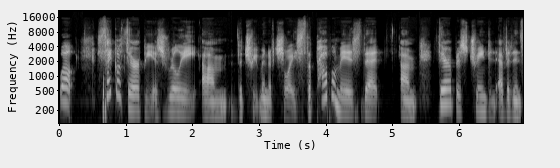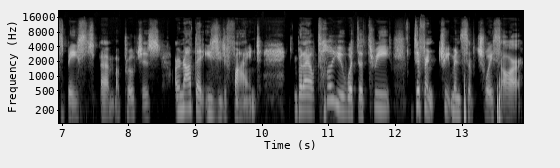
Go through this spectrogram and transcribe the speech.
Well, psychotherapy is really um, the treatment of choice. The problem is that um, therapists trained in evidence based um, approaches are not that easy to find. But I'll tell you what the three different treatments of choice are.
